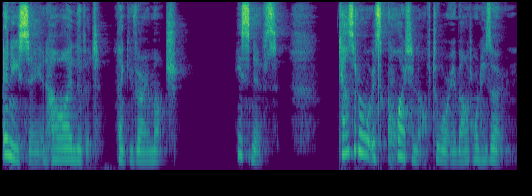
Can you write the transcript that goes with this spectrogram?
any say in how I live it. Thank you very much. He sniffs. Cazador is quite enough to worry about on his own.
